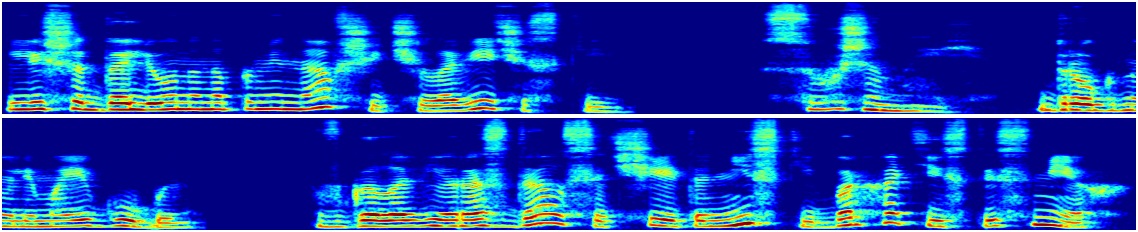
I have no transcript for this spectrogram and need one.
лишь отдаленно напоминавший человеческий. «Суженый!» — дрогнули мои губы. В голове раздался чей-то низкий бархатистый смех.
